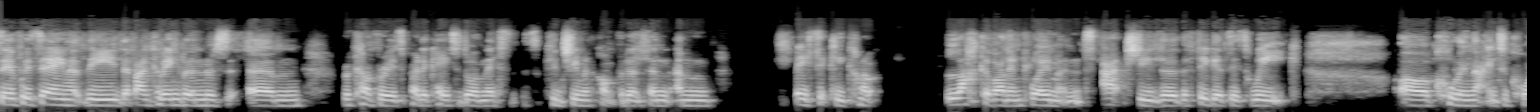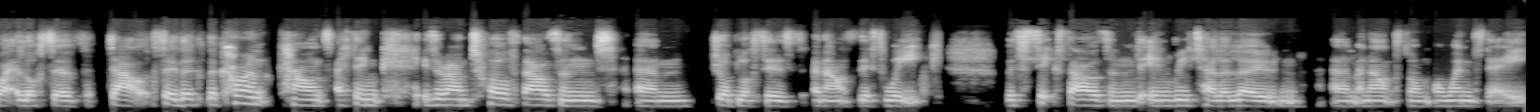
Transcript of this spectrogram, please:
so if we're saying that the, the Bank of England's um, recovery is predicated on this consumer confidence and, and, basically kind of lack of unemployment, actually the, the figures this week are calling that into quite a lot of doubt. So the, the current count, I think, is around 12,000 um, job losses announced this week, with 6,000 in retail alone um, announced on, on Wednesday.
